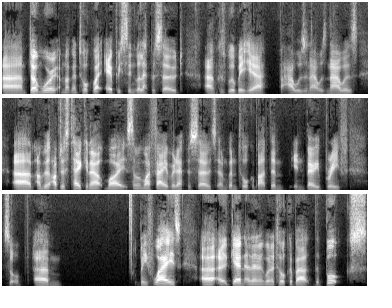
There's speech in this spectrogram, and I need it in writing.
Um, don't worry, I'm not going to talk about every single episode because um, we'll be here for hours and hours and hours. Um, i have just taken out my some of my favorite episodes, and I'm going to talk about them in very brief sort of um, brief ways. Uh, again, and then I'm going to talk about the books.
